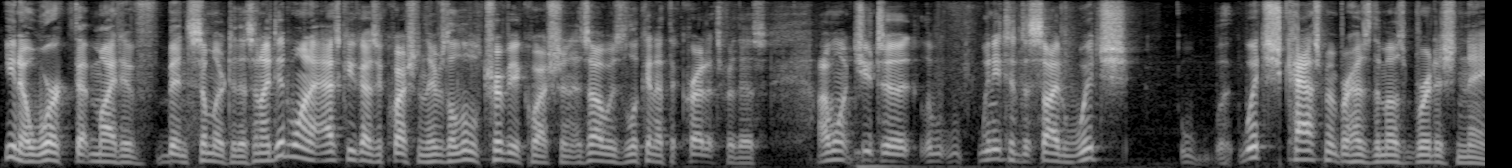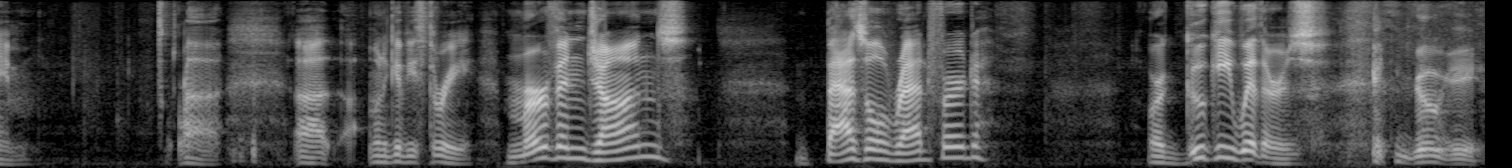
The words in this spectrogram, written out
you know, work that might have been similar to this. And I did want to ask you guys a question. There's a little trivia question as I was looking at the credits for this. I want you to. We need to decide which which cast member has the most British name. Uh, uh, I'm going to give you three: Mervyn Johns, Basil Radford, or Googie Withers. Googie,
